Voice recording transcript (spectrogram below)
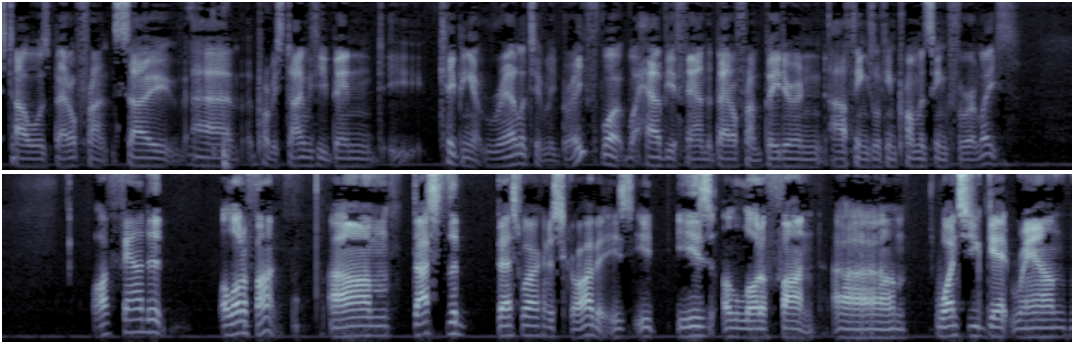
Star Wars Battlefront. So uh, probably staying with you, Ben, keeping it relatively brief. What, what how have you found the Battlefront beta, and are things looking promising for release? I've found it a lot of fun. Um, that's the best way I can describe it. Is it is a lot of fun. Um, once you get round,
